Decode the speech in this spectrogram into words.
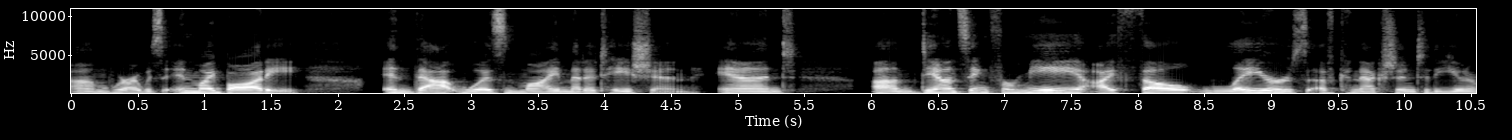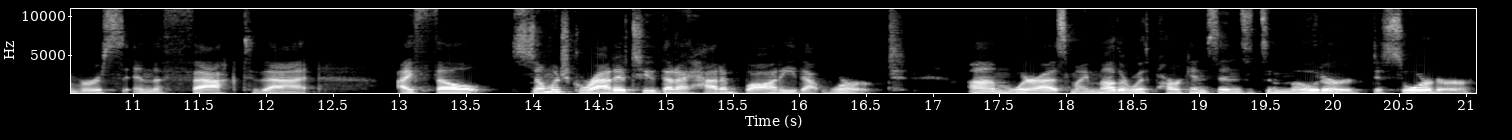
um, where I was in my body. And that was my meditation. And um, dancing for me, I felt layers of connection to the universe in the fact that I felt so much gratitude that I had a body that worked. Um, whereas my mother with Parkinson's, it's a motor disorder.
